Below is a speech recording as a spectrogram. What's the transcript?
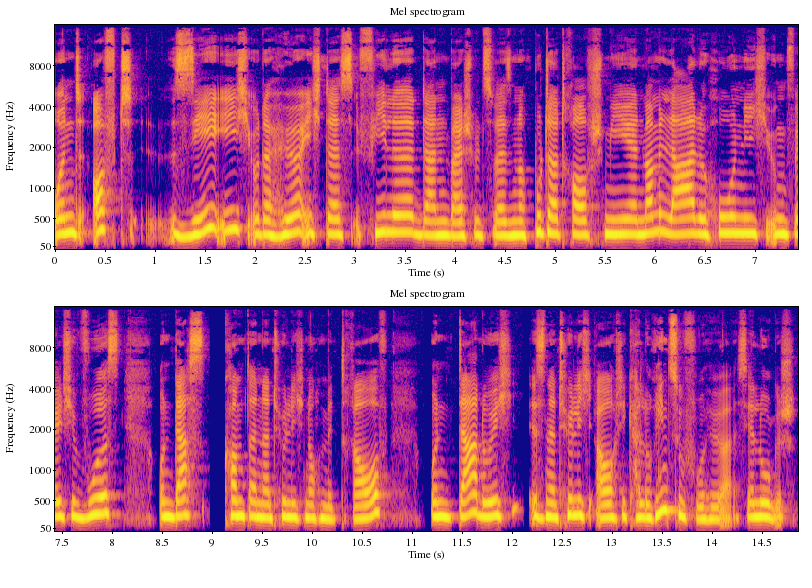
Und oft sehe ich oder höre ich, dass viele dann beispielsweise noch Butter drauf schmieren, Marmelade, Honig, irgendwelche Wurst. Und das kommt dann natürlich noch mit drauf. Und dadurch ist natürlich auch die Kalorienzufuhr höher. Ist ja logisch.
